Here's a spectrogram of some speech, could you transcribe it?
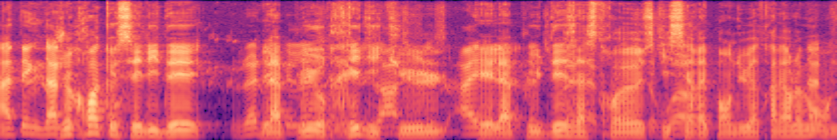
Je is crois que c'est l'idée la plus ridicule et la plus désastreuse qui s'est répandue à travers le monde.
